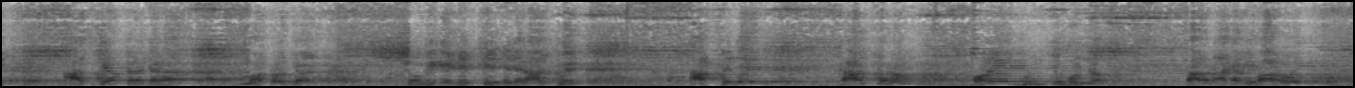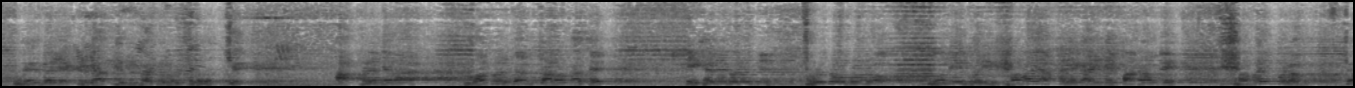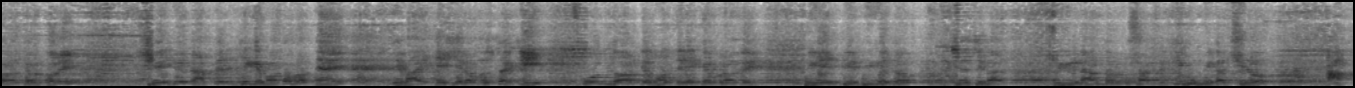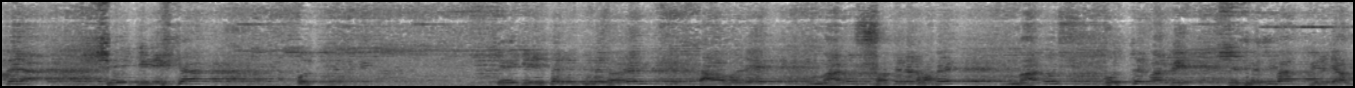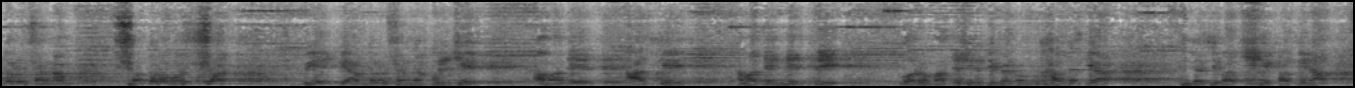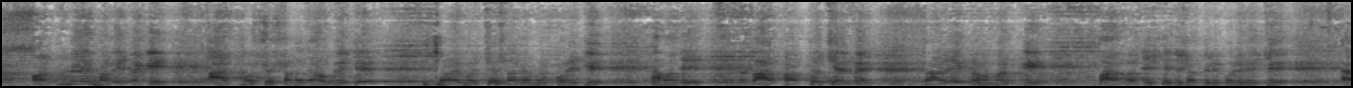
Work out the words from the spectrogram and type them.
আজকে আপনারা যারা মোটর যান শ্রমিকের নেতৃত্বে যারা আসবেন, আপনাদের কাজকর্ম অনেক গুরুত্বপূর্ণ। কারণ আগামী বারোই ফেব্রুয়ারি একটি জাতীয় নির্বাচন অনুষ্ঠিত হচ্ছে। আপনারা যারা মোটর যান চালক আছেন, এখানে কোনো ছোট, বড়, ধনী, গরিব সবাই আপনাদের গাড়িতে পাঠাবে, সবাই কোনো চলাচল করে। সেই জন্য আপনাদের থেকে মতামত নেয় যে ভাই, দেশের অবস্থা কি? কোন দলকে ভোট দিলে কেমন হবে বিএনপি বিগত ফেস্টিভাল, বিভিন্ন আন্দোলন সঙ্গে কি ভূমিকা ছিল? আপনারা সেই জিনিসটা সেই জিনিসটা যদি তুলে ধরেন, তাহলে মানুষ সচেতন হবে, মানুষ বুঝতে পারবে যে ফেসিবাদ বিরোধী আন্দোলন সংগ্রাম সতেরো বৎসর বিএনপি আন্দোলন সংগ্রাম করেছে। আমাদের আজকে, আমাদের নেত্রী মরহমা যে বেগম খালেদা জিয়া ফেসিবাদ শেখ হাসিনা অন্যায়ভাবে তাকে আট বছর সাজা দেওয়া হয়েছে, ছয় বছর সাজা ভোগ করেছে। আমাদের ভারপ্রাপ্ত চেয়ারম্যান তারেক রহমানকে বাংলাদেশকে দেশান্তরী করে হয়েছে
